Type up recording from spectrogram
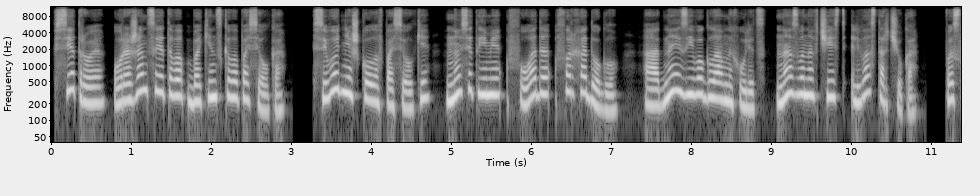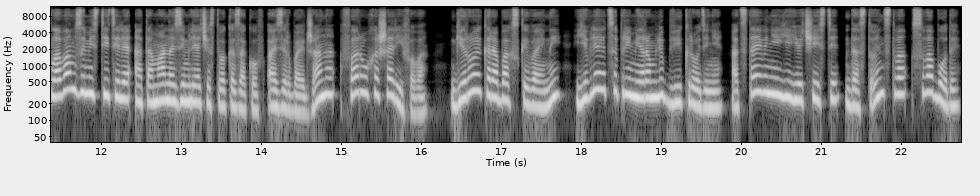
Все трое — уроженцы этого бакинского поселка. Сегодня школа в поселке носит имя Фуада Фархадоглу, а одна из его главных улиц названа в честь Льва Старчука. По словам заместителя атамана землячества казаков Азербайджана Фаруха Шарифова, Герои Карабахской войны являются примером любви к родине, отстаивания ее чести, достоинства, свободы.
